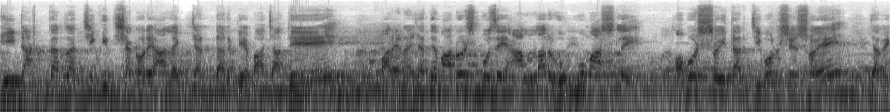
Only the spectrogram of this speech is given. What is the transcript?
এই ডাক্তাররা চিকিৎসা করে আলেকজান্ডারকে বাঁচাতে পারে না যাতে মানুষ বুঝে আল্লাহর হুকুম আসলে অবশ্যই তার জীবন শেষ হয়ে যাবে।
